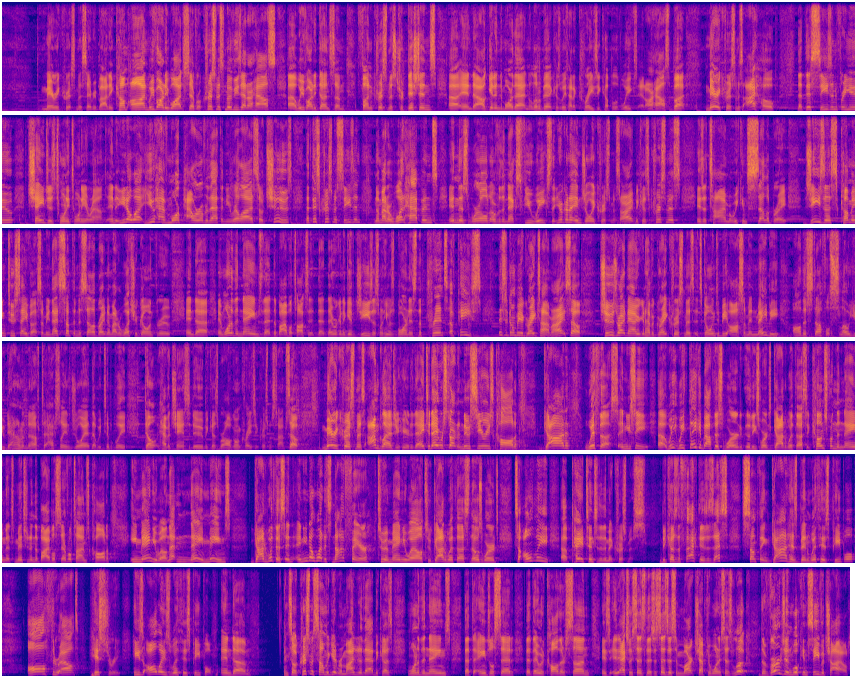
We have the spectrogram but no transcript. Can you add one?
Merry Christmas, everybody. Come on. We've already watched several Christmas movies at our house. Uh, we've already done some fun Christmas traditions, uh, and uh, I'll get into more of that in a little bit because we've had a crazy couple of weeks at our house. But Merry Christmas. I hope that this season for you changes 2020 around. And you know what? You have more power over that than you realize. So choose that this Christmas season, no matter what happens in this world over the next few weeks, that you're going to enjoy Christmas, all right? Because Christmas is a time where we can celebrate Jesus coming to save us. I mean, that's something to celebrate no matter what you're going through. And, uh, and one of the names that the Bible talks that they were going to give Jesus when he was born is the Prince of Peace. This is going to be a great time, all right? So choose right now. You're going to have a great Christmas. It's going to be awesome. And maybe all this stuff will slow you down enough to actually enjoy it that we typically don't have a chance to do because we're all going crazy at Christmas time. So, Merry Christmas. I'm glad you're here today. Today, we're starting a new series called God with Us. And you see, uh, we, we think about this word, these words, God with us. It comes from the name that's mentioned in the Bible several times called Emmanuel. And that name means God with us. And, and you know what? It's not fair to Emmanuel, to God with us, those words, to only uh, pay attention to them at Christmas. Because the fact is, is that's something God has been with his people all throughout history. He's always with his people. And, um, and so at Christmas time, we get reminded of that because one of the names that the angel said that they would call their son is it actually says this. It says this in Mark chapter 1. It says, Look, the virgin will conceive a child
